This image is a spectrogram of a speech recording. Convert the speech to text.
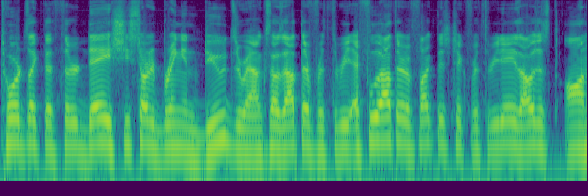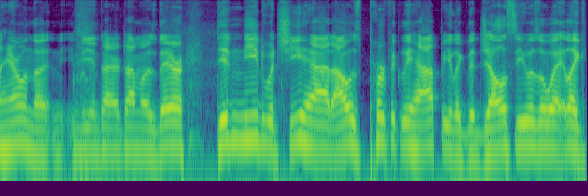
towards like the third day, she started bringing dudes around because I was out there for three. I flew out there to fuck this chick for three days. I was just on heroin the the entire time I was there. Didn't need what she had. I was perfectly happy. Like the jealousy was away. Like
